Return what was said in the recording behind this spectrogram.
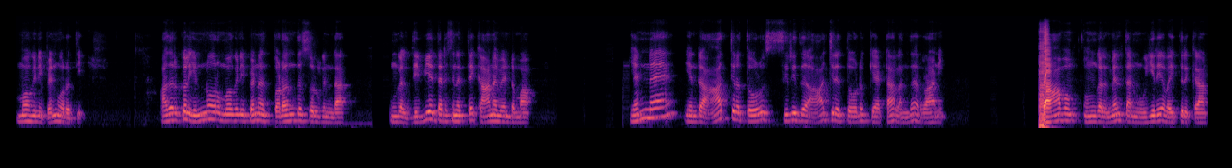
மோகினி பெண் ஒருத்தி. அதற்குள் இன்னொரு மோகினி பெண் தொடர்ந்து சொல்கின்றார் உங்கள் திவ்ய தரிசனத்தை காண வேண்டுமா? என்ன? என்று ஆத்திரத்தோடு சிறிது ஆச்சரியத்தோடு கேட்டால் அந்த ராணி. பாவம் உங்கள் மேல் தன் உயிரே வைத்திருக்கிறான்.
